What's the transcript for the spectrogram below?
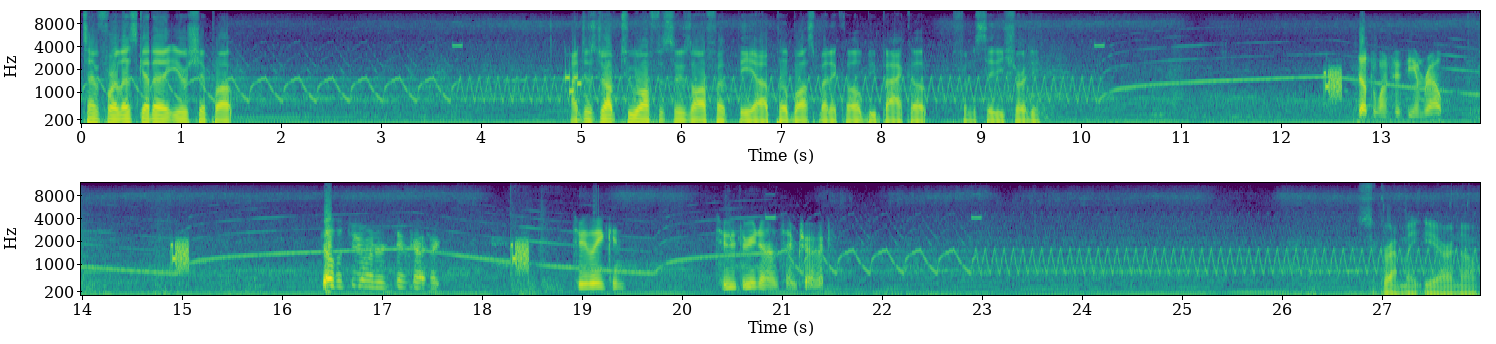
10 4, let's get a airship up. I just dropped two officers off at the uh, Pillbox Medical. I'll be back up from the city shortly. Delta 150 en route. Delta 200, same traffic. Two Lincoln 239, same traffic. Grab my AR now.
